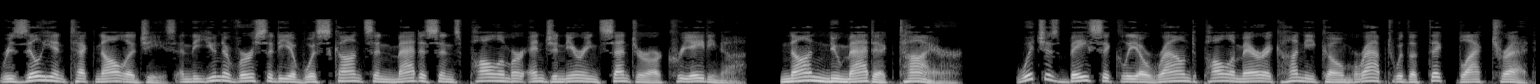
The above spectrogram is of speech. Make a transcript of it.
Resilient Technologies and the University of Wisconsin-Madison's Polymer Engineering Center are creating a non-pneumatic tire, which is basically a round polymeric honeycomb wrapped with a thick, black tread.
